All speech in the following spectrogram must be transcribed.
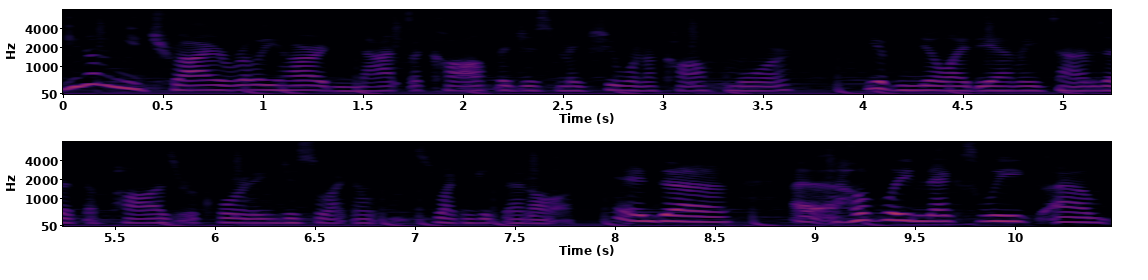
you know, when you try really hard not to cough, it just makes you want to cough more. You have no idea how many times I have to pause recording just so I can so I can get that off. And uh, uh, hopefully next week um,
